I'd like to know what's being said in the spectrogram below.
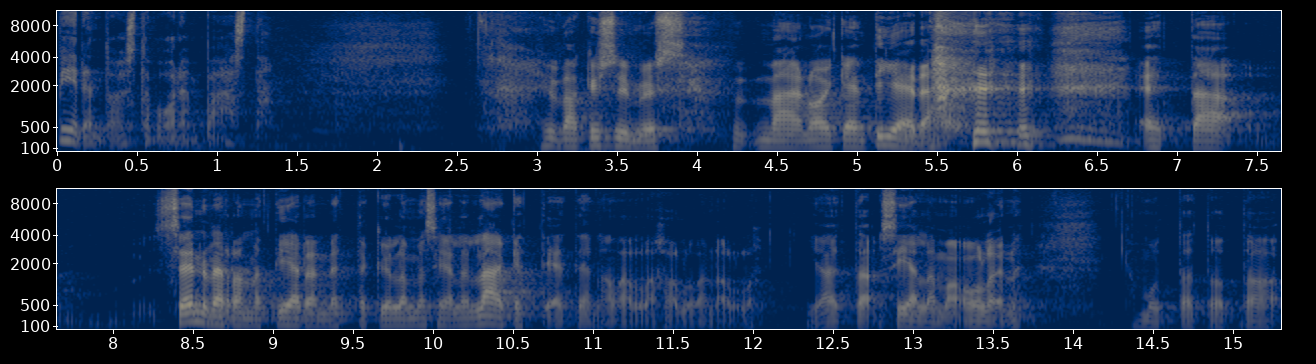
15 vuoden päästä? Hyvä kysymys. Mä en oikein tiedä. että sen verran mä tiedän, että kyllä mä siellä lääketieteen alalla haluan olla ja että siellä mä olen. Mutta tota,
